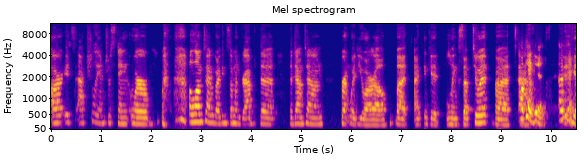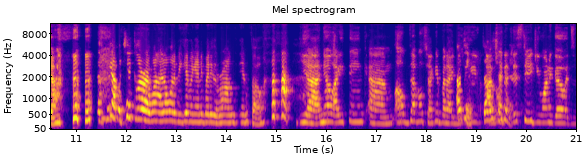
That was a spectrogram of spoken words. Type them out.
our it's actually interesting. Where a long time ago, I think someone grabbed the the downtown Brentwood URL, but I think it links up to it. But uh, okay, good. Okay. Yeah. As me, I'm a tickler. I want. I don't want to be giving anybody the wrong info. yeah. No, I think um, I'll double check it, but I believe, okay, I believe at this stage you want to go. It's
